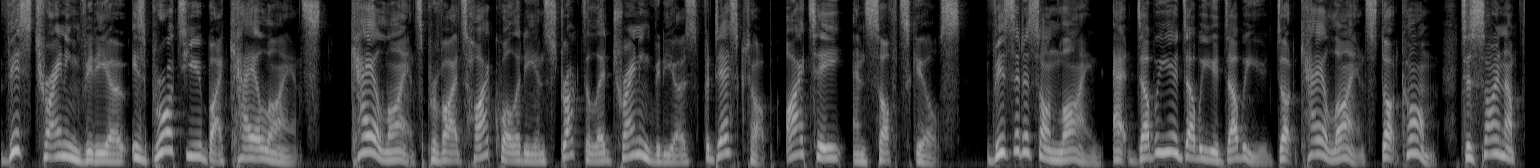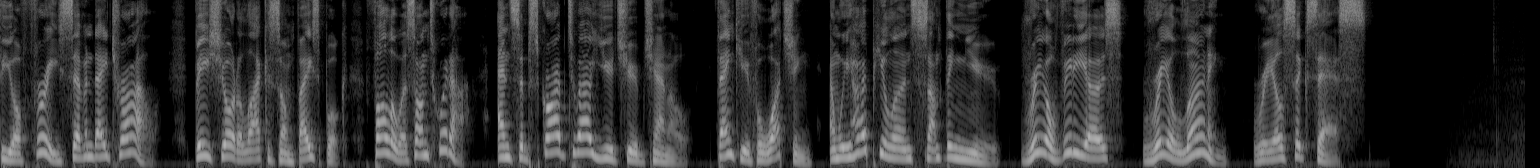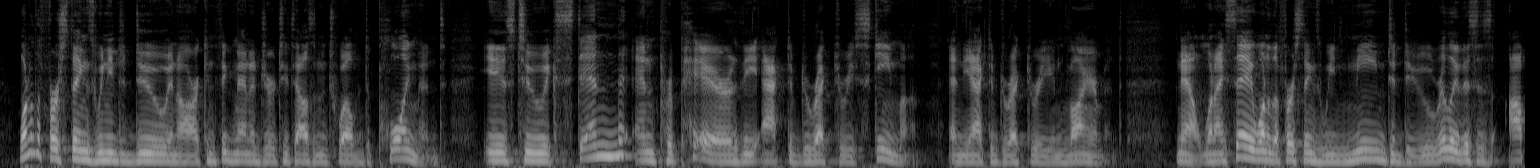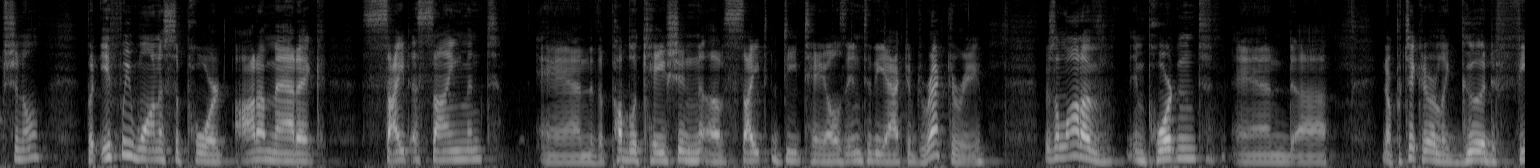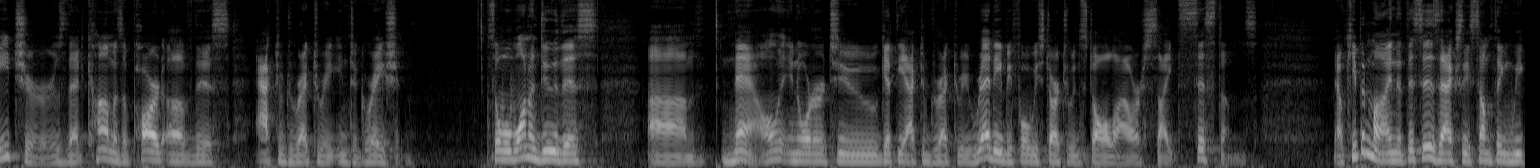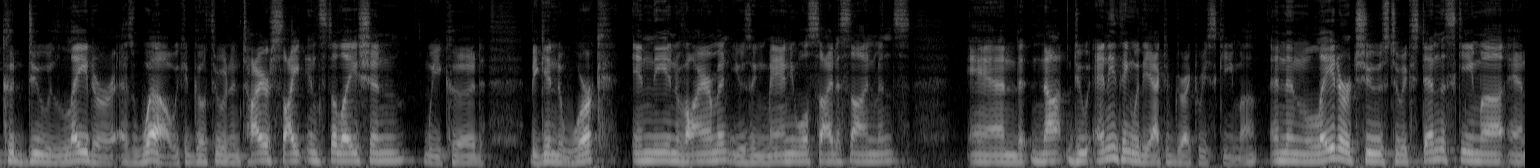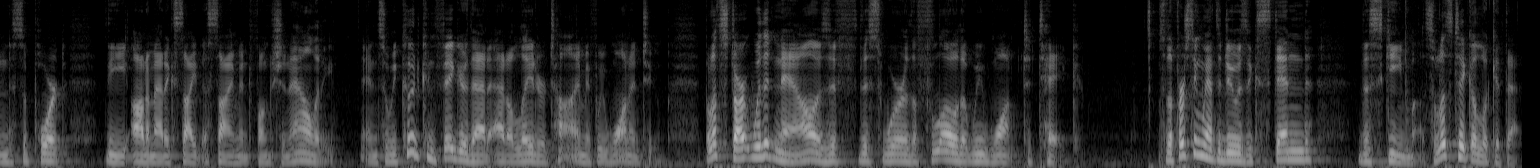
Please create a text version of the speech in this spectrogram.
This training video is brought to you by K Alliance. K Alliance provides high quality instructor led training videos for desktop, IT, and soft skills. Visit us online at www.kalliance.com to sign up for your free seven day trial. Be sure to like us on Facebook, follow us on Twitter, and subscribe to our YouTube channel. Thank you for watching, and we hope you learned something new. Real videos, real learning, real success. One of the first things we need to do in our Config Manager 2012 deployment is to extend and prepare the Active Directory schema and the Active Directory environment. Now, when I say one of the first things we need to do, really this is optional, but if we want to support automatic site assignment and the publication of site details into the Active Directory, there's a lot of important and uh, you know, particularly good features that come as a part of this Active Directory integration. So we'll want to do this um, now in order to get the Active Directory ready before we start to install our site systems. Now keep in mind that this is actually something we could do later as well. We could go through an entire site installation. We could begin to work in the environment using manual site assignments and not do anything with the Active Directory schema, and then later choose to extend the schema and support the automatic site assignment functionality. And so we could configure that at a later time if we wanted to. But let's start with it now as if this were the flow that we want to take. So the first thing we have to do is extend the schema. So let's take a look at that.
